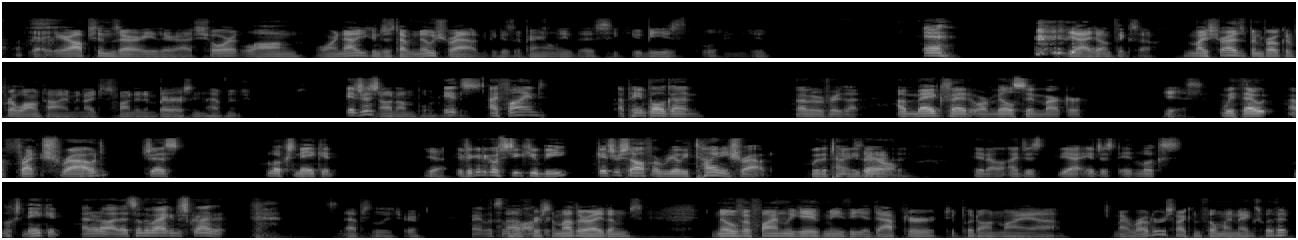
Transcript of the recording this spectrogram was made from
Yeah, your options are either uh, short, long, or now you can just have no shroud because apparently the CQB is the cool thing to do. eh. Yeah, I don't think so. My shroud's been broken for a long time, and I just find it embarrassing to have no shroud. It's just Not on board. with it's I find a paintball gun. Let me rephrase that. A MagFed or Milsim marker yes. without a front shroud just looks naked. Yeah. If you're gonna go CQB, get yourself a really tiny shroud with a tiny exactly. barrel. You know, I just yeah, it just it looks looks naked. I don't know. That's the only way I can describe it. It's absolutely true. Right, it looks a little Uh, for some other items, Nova finally gave me the adapter to put on my uh, my rotor, so I can fill my megs with it.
